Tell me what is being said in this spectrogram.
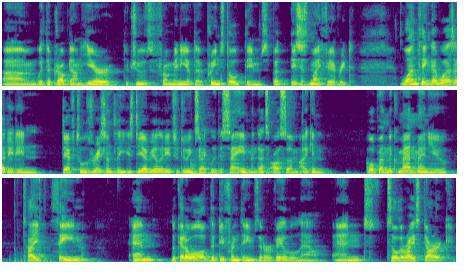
um, with the drop down here to choose from many of the pre-installed themes, but this is my favorite. One thing that was added in DevTools recently is the ability to do exactly the same, and that's awesome. I can open the command menu, type theme, and look at all of the different themes that are available now. And Solarized Dark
